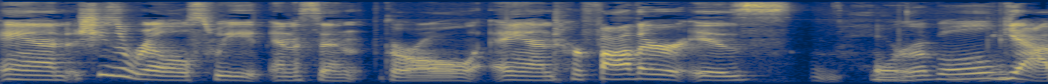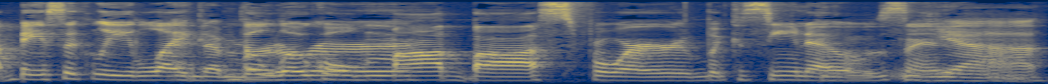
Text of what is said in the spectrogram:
And she's a real sweet, innocent girl. And her father is, Horrible. yeah, basically like the local mob boss for the casinos and Yeah.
